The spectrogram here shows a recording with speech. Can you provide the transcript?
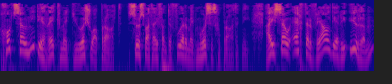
God sou nie direk met Joshua praat soos wat hy van tevore met Moses gepraat het nie. Hy sou egter wel deur die Urim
